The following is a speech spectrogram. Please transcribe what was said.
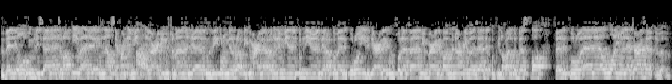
أبلغكم رسالات ربي وأنا لكم ناصح أمين. أوعجبتم أن جاءكم ذكر من ربكم على رجل منكم لينذركم. واذكروا إذ جعلكم خلفاء من بعد قوم نوح وزادكم في الخلق بسطة. فاذكروا آلاء الله ولا تعث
